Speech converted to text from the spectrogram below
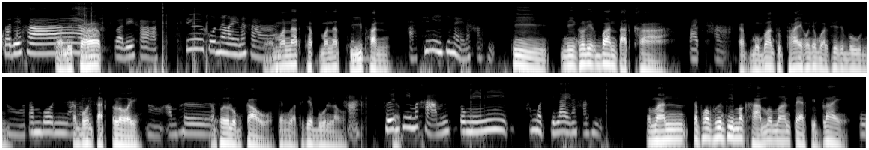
สวัสดีค่ะสวัสดีครับ สวัสดีค่ะ ชื่อคุณอะไรนะคะมนัทครับมนัทศรีพันธ์ค่ะที่นี่ที่ไหนนะคะพี่ที่นี่เขาเรียกบ้านตัดขา ตัดค่ะครับหมู่บ้านสุดท้ายของจังหวัดเพชรบูรณ์อ๋อตำบลอะไรตำบลตัดกลอยอ๋ออำเภออำเภอหลมเก่า จังหวัดเพชรบูรณ์เรา ค่ะ พื้นที่มะขามตรงนี้นี่ทั้งหมดกี่ไร่นะคะพี่ประมาณเฉพาะพื้นที่มะขามประมาณ80ไร่โอ้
